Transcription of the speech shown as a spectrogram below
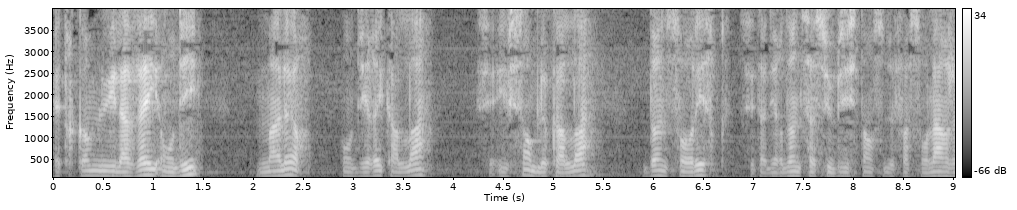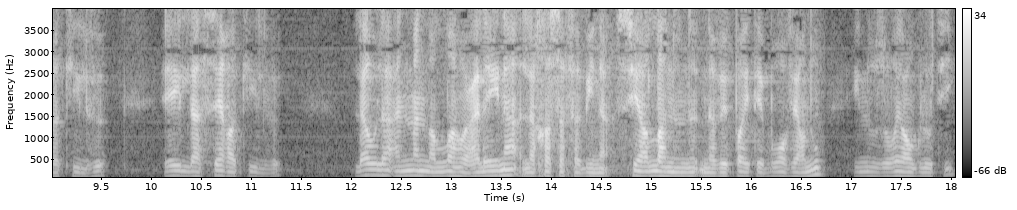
être comme lui la veille ont dit Malheur, on dirait qu'Allah, il semble qu'Allah donne son risque, c'est-à-dire donne sa subsistance de façon large à qui il veut, et il la sert à qui il veut. Si Allah n'avait pas été bon envers nous, il nous aurait engloutis.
